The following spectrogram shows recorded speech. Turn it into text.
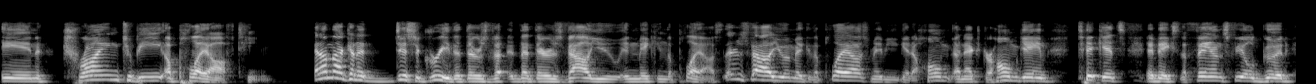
in trying to be a playoff team. And I'm not going to disagree that there's that there's value in making the playoffs. There's value in making the playoffs. Maybe you get a home an extra home game, tickets, it makes the fans feel good.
